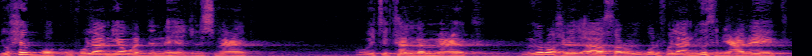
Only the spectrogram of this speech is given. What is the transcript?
يحبك وفلان يود أنه يجلس معك ويتكلم معك ويروح للآخر ويقول فلان يثني عليك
